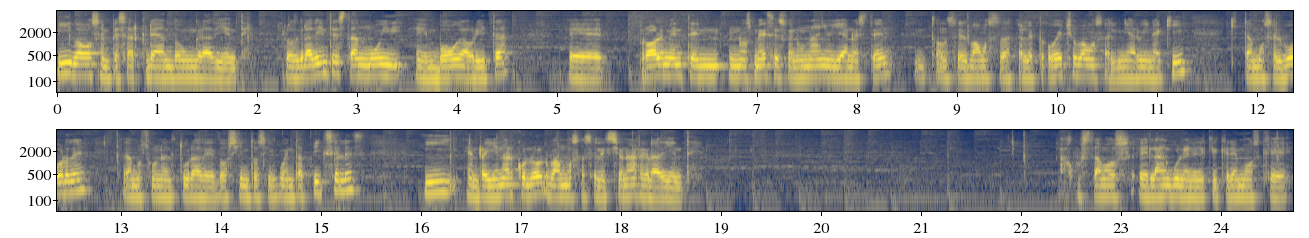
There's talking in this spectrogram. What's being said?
y vamos a empezar creando un gradiente los gradientes están muy en boga ahorita. Eh, probablemente en unos meses o en un año ya no estén. Entonces vamos a sacarle provecho. Vamos a alinear bien aquí. Quitamos el borde. Le damos una altura de 250 píxeles. Y en rellenar color vamos a seleccionar gradiente. Ajustamos el ángulo en el que queremos que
